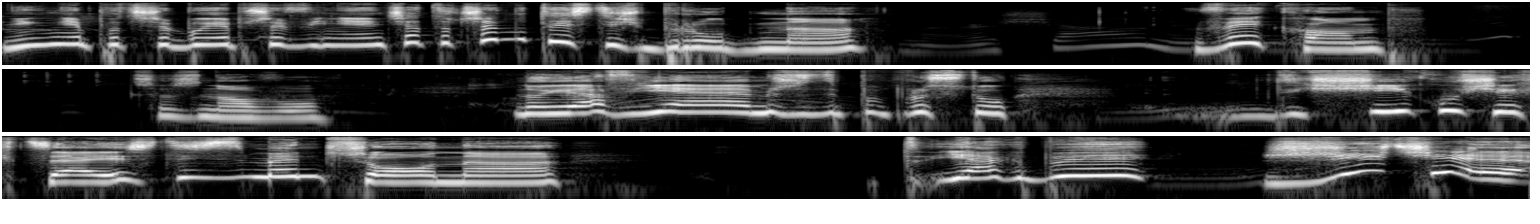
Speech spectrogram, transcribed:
Nikt nie potrzebuje przewinięcia, to czemu ty jesteś brudna? Wykąp. Co znowu? No ja wiem, że ty po prostu siku się chce, jesteś zmęczona. T- Jakby życie,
